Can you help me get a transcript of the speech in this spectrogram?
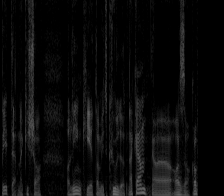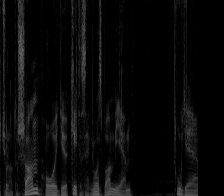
Péternek is a, a linkjét, amit küldött nekem, azzal kapcsolatosan, hogy 2008-ban milyen ugye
